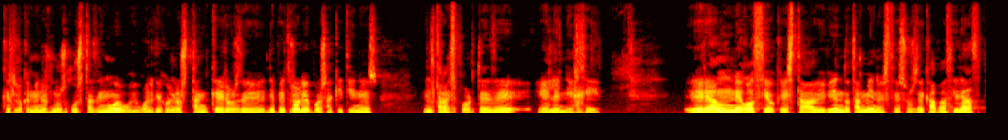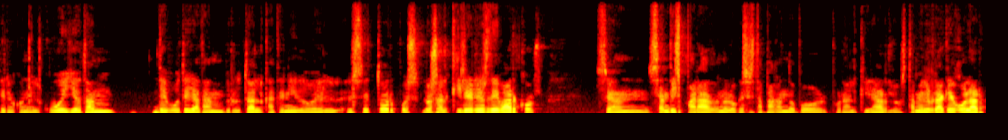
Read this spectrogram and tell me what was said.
que es lo que menos nos gusta de nuevo, igual que con los tanqueros de, petróleo, pues aquí tienes el transporte de LNG. Era un negocio que estaba viviendo también excesos de capacidad, pero con el cuello tan de botella tan brutal que ha tenido el, el sector, pues los alquileres de barcos se han, disparado, ¿no? Lo que se está pagando por, alquilarlos. También es verdad que Golar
